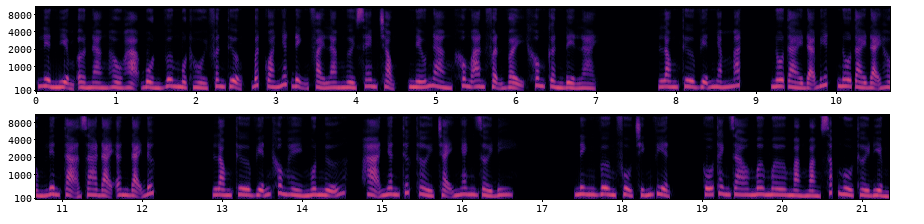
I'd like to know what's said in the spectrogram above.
liền niệm ở nàng hầu hạ bổn vương một hồi phân thượng, bất quá nhất định phải làm người xem trọng, nếu nàng không an phận vậy không cần để lại. Long thư viễn nhắm mắt, nô tài đã biết nô tài đại hồng liên tạ ra đại ân đại đức. Long thư viễn không hề ngôn ngữ, hạ nhân thức thời chạy nhanh rời đi. Ninh vương phủ chính viện, Cố Thanh Giao mơ mơ màng màng sắp ngủ thời điểm,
